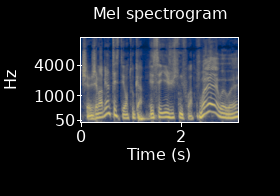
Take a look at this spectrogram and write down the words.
je- j'aimerais bien le tester en tout cas, essayer juste une fois. Ouais, ouais, ouais.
